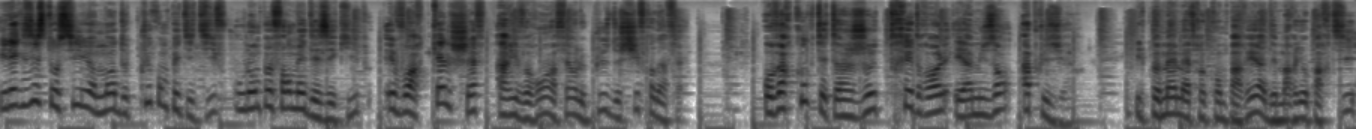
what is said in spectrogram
Il existe aussi un mode plus compétitif où l'on peut former des équipes et voir quels chefs arriveront à faire le plus de chiffres d'affaires. Overcooked est un jeu très drôle et amusant à plusieurs. Il peut même être comparé à des Mario Party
